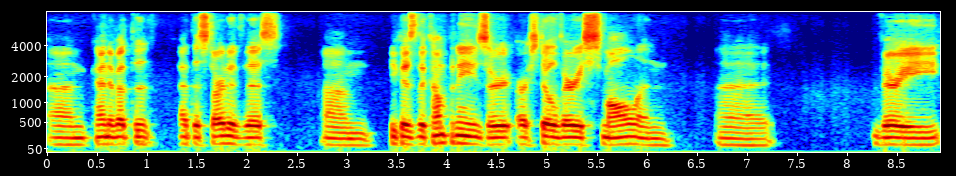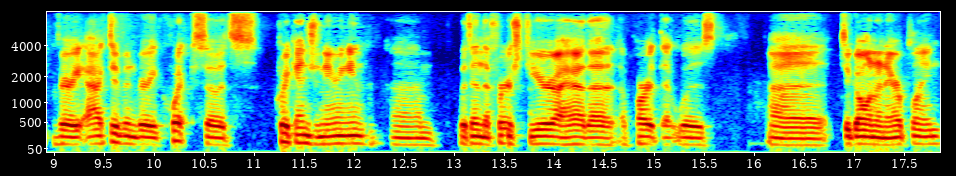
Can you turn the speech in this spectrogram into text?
um, kind of at the at the start of this um, because the companies are, are still very small and uh, very very active and very quick. So it's quick engineering um, within the first year i had a, a part that was uh, to go on an airplane.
